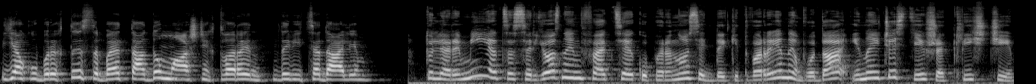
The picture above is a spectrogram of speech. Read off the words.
Як уберегти себе та домашніх тварин? Дивіться далі. Туляремія це серйозна інфекція, яку переносять дикі тварини, вода і найчастіше кліщі.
